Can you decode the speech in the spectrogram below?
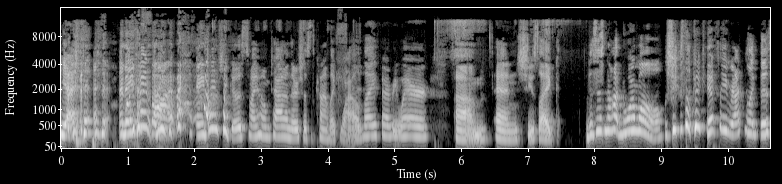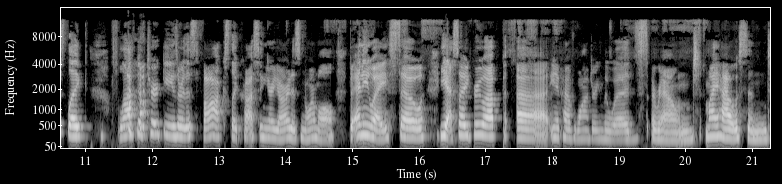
yeah. and anytime, anytime she goes to my hometown and there's just kind of like wildlife everywhere, um, and she's like, this is not normal. She's like, I can't believe you're acting like this, like flock of turkeys or this fox like crossing your yard is normal. But anyway, so yeah, so I grew up, uh, you know, kind of wandering the woods around my house and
